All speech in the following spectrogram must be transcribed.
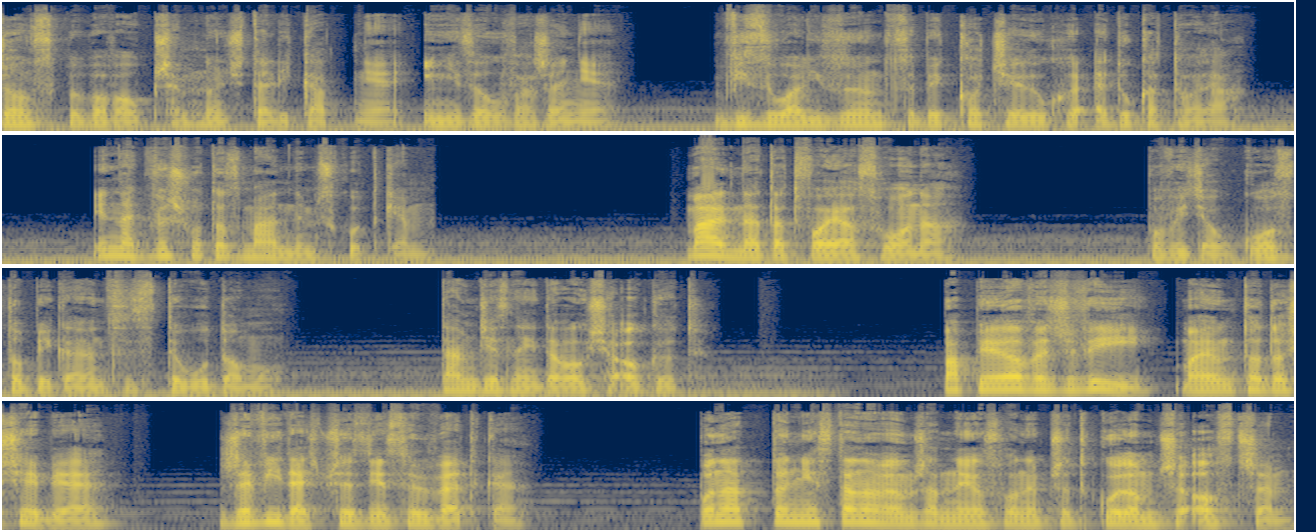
John spróbował przemknąć delikatnie i niezauważenie, wizualizując sobie kocie ruchy edukatora. Jednak wyszło to z marnym skutkiem. Marna ta twoja osłona, powiedział głos dobiegający z tyłu domu, tam gdzie znajdował się ogród. Papierowe drzwi mają to do siebie, że widać przez nie sylwetkę. Ponadto nie stanowią żadnej osłony przed kulą czy ostrzem.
